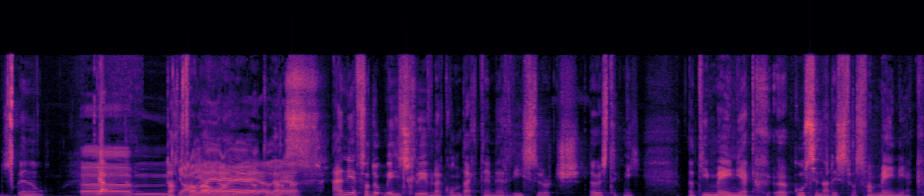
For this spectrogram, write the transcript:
Spindel? Ehm, dacht ja, van wel. ja, ja, ja, dat Ja. En die heeft dat ook meegeschreven, dat ik ontdekte in mijn research. Dat wist ik niet. Dat die Maniac eh, co-scenarist was van Maniac.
